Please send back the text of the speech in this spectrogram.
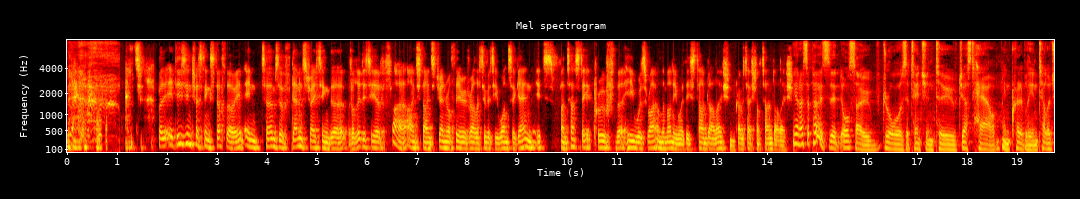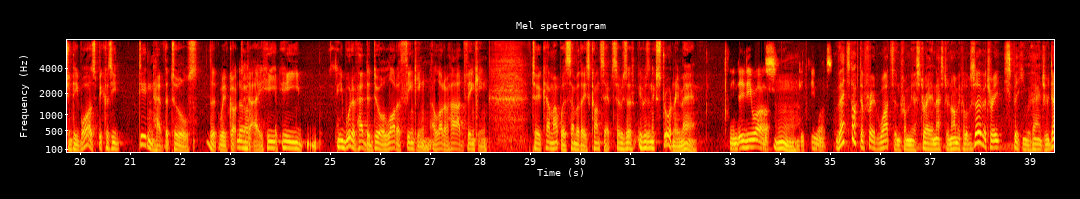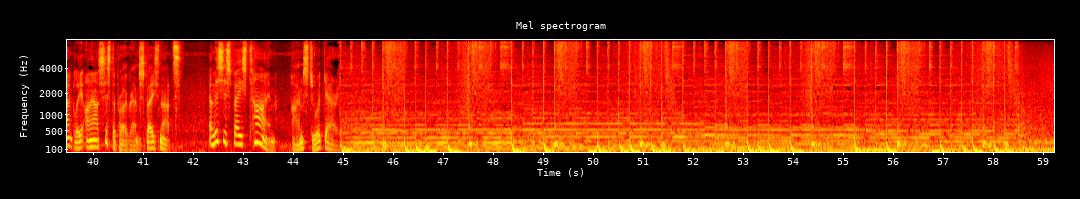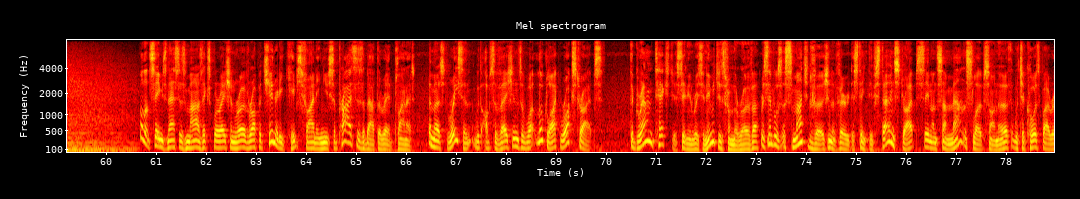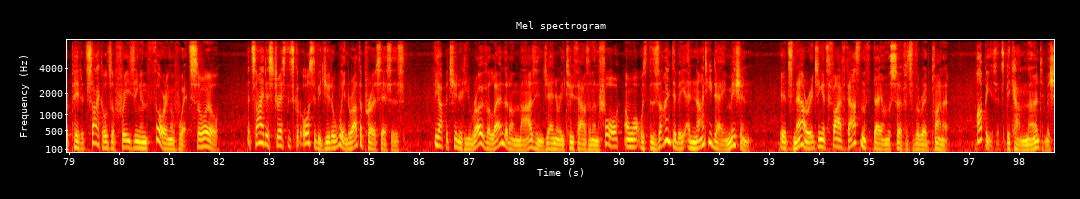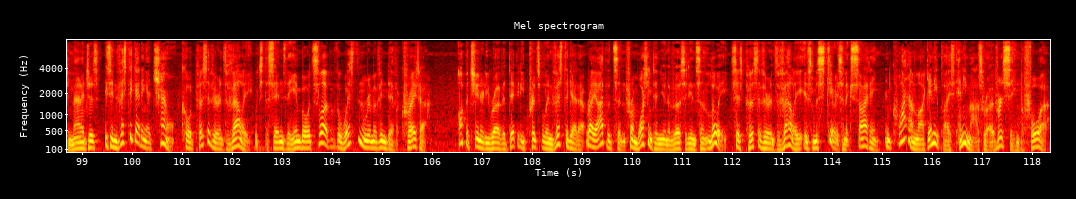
But it is interesting stuff, though, in, in terms of demonstrating the validity of uh, Einstein's general theory of relativity. Once again, it's fantastic proof that he was right on the money with his time dilation, gravitational time dilation. Yeah, and I suppose it also draws attention to just how incredibly intelligent he was because he didn't have the tools that we've got no. today. He he he would have had to do a lot of thinking, a lot of hard thinking to come up with some of these concepts. So he was, a, he was an extraordinary man. Indeed, he was. Mm. Indeed, he was. That's Dr. Fred Watson from the Australian Astronomical Observatory speaking with Andrew Dunkley on our sister program, Space Nuts. And this is Space Time. I'm Stuart Gary. Well, it seems NASA's Mars exploration rover Opportunity keeps finding new surprises about the red planet. The most recent with observations of what look like rock stripes. The ground texture seen in recent images from the rover resembles a smudged version of very distinctive stone stripes seen on some mountain slopes on Earth, which are caused by repeated cycles of freezing and thawing of wet soil. But scientists stress this could also be due to wind or other processes. The Opportunity rover landed on Mars in January 2004 on what was designed to be a 90 day mission. It's now reaching its 5,000th day on the surface of the red planet. Oppy, as it's become known to mission managers, is investigating a channel called Perseverance Valley, which descends the inboard slope of the western rim of Endeavour Crater. Opportunity Rover Deputy Principal Investigator Ray Arvidson from Washington University in St. Louis says Perseverance Valley is mysterious and exciting, and quite unlike any place any Mars rover has seen before.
